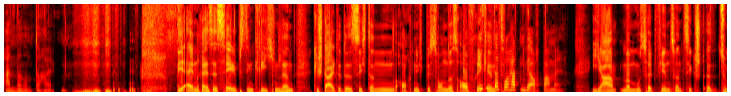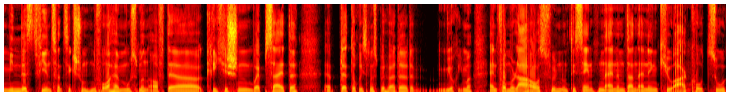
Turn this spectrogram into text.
anderen unterhalten. Die Einreise selbst in Griechenland gestaltete sich dann auch nicht besonders aufregend. Bisschen davor hatten wir auch Bammel. Ja, man muss halt 24, also zumindest 24 Stunden vorher muss man auf der griechischen Webseite äh, der Tourismusbehörde oder wie auch immer ein Formular ausfüllen und die senden einem dann einen QR-Code zu,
